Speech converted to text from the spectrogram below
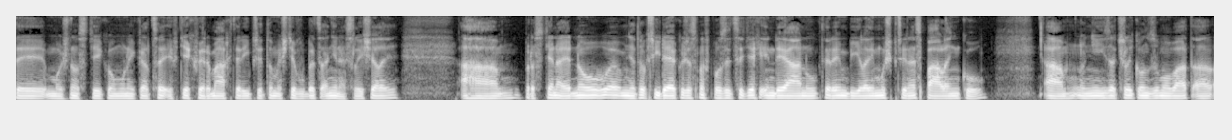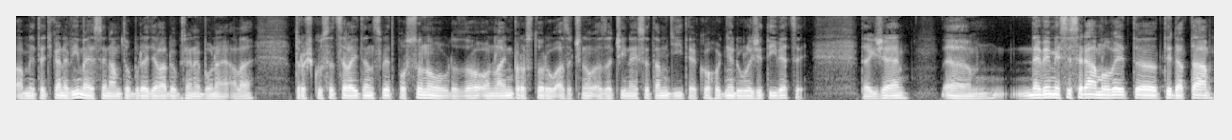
ty možnosti komunikace i v těch firmách, které přitom ještě vůbec ani neslyšeli. A prostě najednou uh, mně to přijde jako, že jsme v pozici těch indiánů, kterým bílej muž přines pálenku a oni ji začali konzumovat a, a my teďka nevíme, jestli nám to bude dělat dobře nebo ne, ale trošku se celý ten svět posunul do toho online prostoru a, začnou, a začínají se tam dít jako hodně důležité věci. Takže ehm, nevím, jestli se dá mluvit, ty data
